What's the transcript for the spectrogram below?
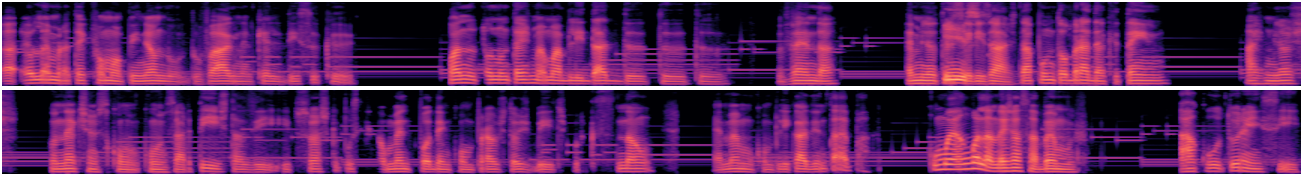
ah, eu lembro até que foi uma opinião do, do Wagner que ele disse que quando tu não tens mesmo habilidade de, de, de venda, é melhor Isso. terceirizar. Dá ponto brada que tem as melhores connections com, com os artistas e, e pessoas que possivelmente podem comprar os teus beats, porque senão é mesmo complicado. Então, epá, como é Angola, nós já sabemos, a cultura em si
